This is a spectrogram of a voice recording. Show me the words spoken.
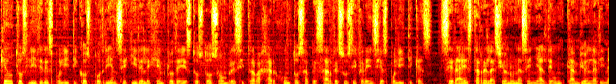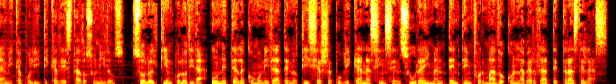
¿Qué otros líderes políticos podrían seguir el ejemplo de estos dos hombres y trabajar juntos a pesar de sus diferencias políticas? ¿Será esta relación una señal de un cambio en la dinámica política de Estados Unidos? Solo el tiempo lo dirá. Únete a la comunidad de noticias republicanas sin censura y mantente informado con la verdad detrás de las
